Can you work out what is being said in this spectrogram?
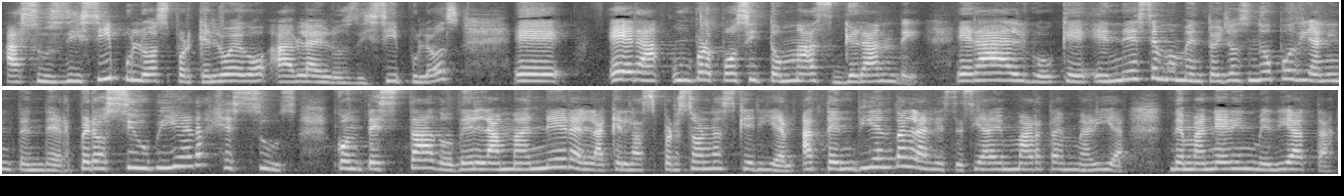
a sus discípulos, porque luego habla de los discípulos, eh, era un propósito más grande, era algo que en ese momento ellos no podían entender, pero si hubiera Jesús contestado de la manera en la que las personas querían, atendiendo a la necesidad de Marta y María de manera inmediata,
